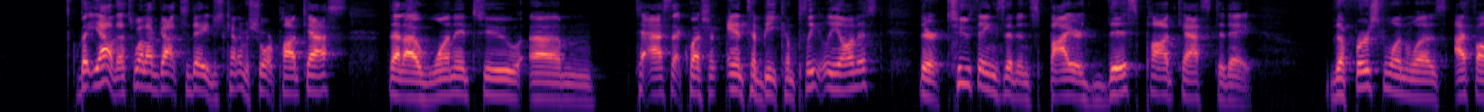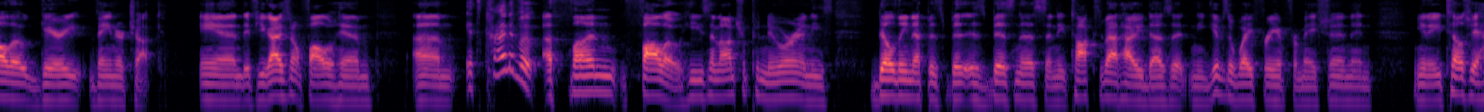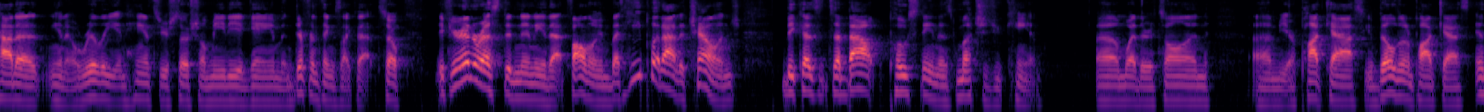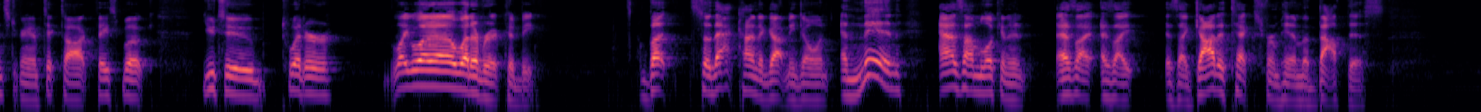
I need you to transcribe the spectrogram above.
but yeah, that's what I've got today. Just kind of a short podcast that I wanted to um, to ask that question. And to be completely honest, there are two things that inspired this podcast today. The first one was I follow Gary Vaynerchuk, and if you guys don't follow him, um, it's kind of a, a fun follow. He's an entrepreneur and he's building up his his business, and he talks about how he does it, and he gives away free information and you know, he tells you how to, you know, really enhance your social media game and different things like that. So if you're interested in any of that, follow him. But he put out a challenge because it's about posting as much as you can, um, whether it's on um, your podcast, you build in a podcast, Instagram, TikTok, Facebook, YouTube, Twitter, like what, whatever it could be. But so that kind of got me going. And then as I'm looking at as I as I as I got a text from him about this,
